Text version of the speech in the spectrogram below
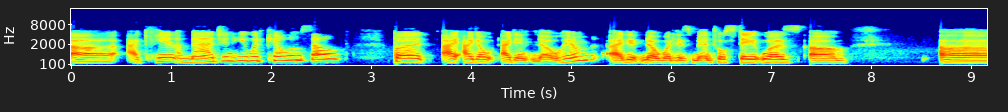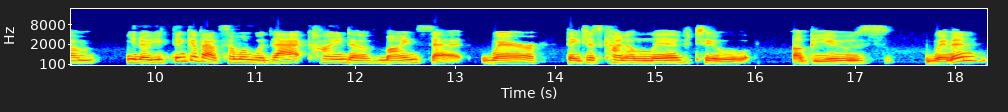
Uh, I can't imagine he would kill himself, but I, I don't. I didn't know him. I didn't know what his mental state was. Um, um, you know, you think about someone with that kind of mindset where they just kind of live to abuse women.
